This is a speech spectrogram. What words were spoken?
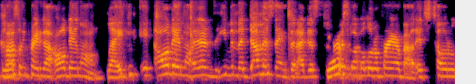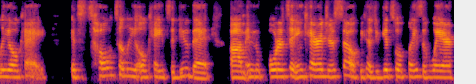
constantly pray to God all day long, like it, all day long. Even the dumbest things that I just yep. whisper up a little prayer about, it's totally okay it's totally okay to do that um, in order to encourage yourself because you get to a place of where,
